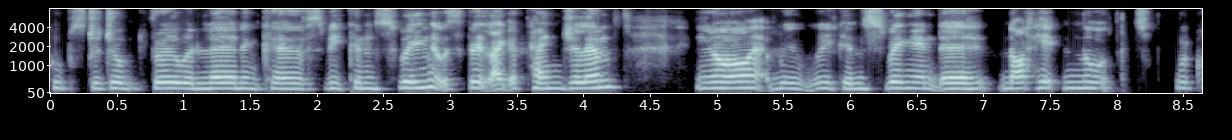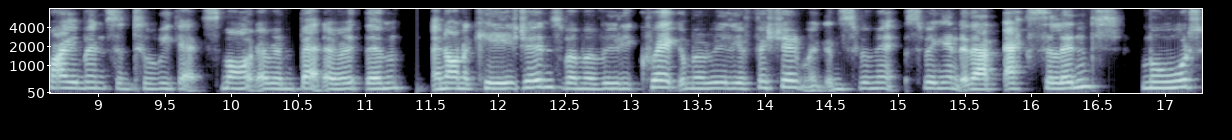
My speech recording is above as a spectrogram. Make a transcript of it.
hoops to jump through and learning curves we can swing. It was a bit like a pendulum. You know, we, we can swing into not hitting those requirements until we get smarter and better at them. And on occasions, when we're really quick and we're really efficient, we can swim it, swing into that excellent mode.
